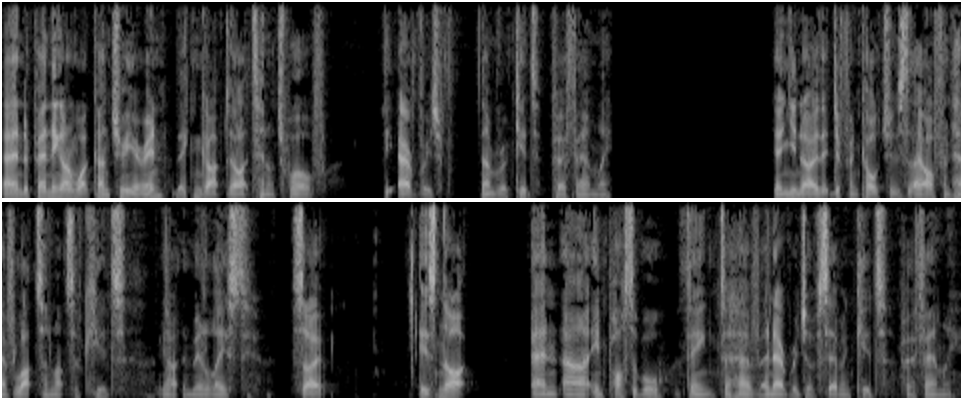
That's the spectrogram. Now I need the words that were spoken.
And depending on what country you're in, they can go up to like 10 or 12, the average number of kids per family. And you know that different cultures, they often have lots and lots of kids, you know, like the Middle East. So it's not an uh, impossible thing to have an average of seven kids per family.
